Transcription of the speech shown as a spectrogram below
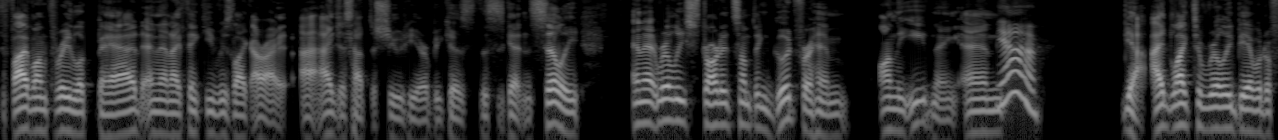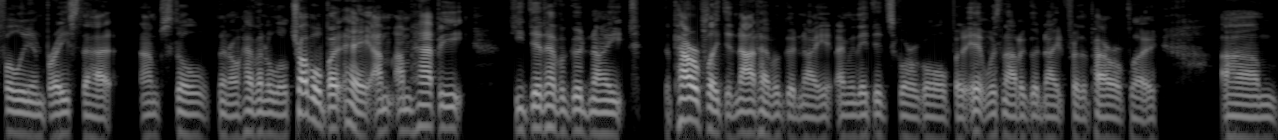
the five on three looked bad. And then I think he was like, all right, I, I just have to shoot here because this is getting silly. And that really started something good for him on the evening. And Yeah, yeah, I'd like to really be able to fully embrace that. I'm still, you know, having a little trouble, but hey, I'm I'm happy he did have a good night. The power play did not have a good night. I mean, they did score a goal, but it was not a good night for the power play. Um,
